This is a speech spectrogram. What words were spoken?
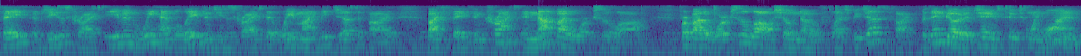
faith of Jesus Christ, even we have believed in Jesus Christ that we might be justified by faith in Christ, and not by the works of the law. For by the works of the law shall no flesh be justified. But then go to James 2.21,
